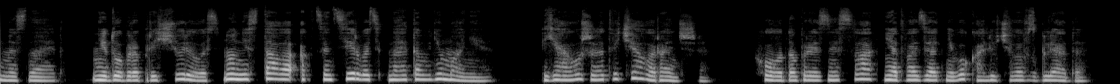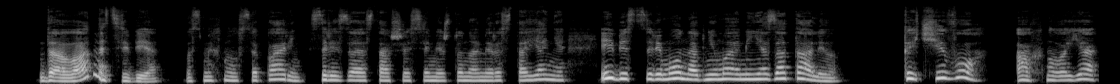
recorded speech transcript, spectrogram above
имя знает? Недобро прищурилась, но не стала акцентировать на этом внимание. Я уже отвечала раньше. Холодно произнесла, не отводя от него колючего взгляда. «Да ладно тебе!» усмехнулся парень, срезая оставшееся между нами расстояние и бесцеремонно обнимая меня за талию. «Ты чего?» – ахнула я,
